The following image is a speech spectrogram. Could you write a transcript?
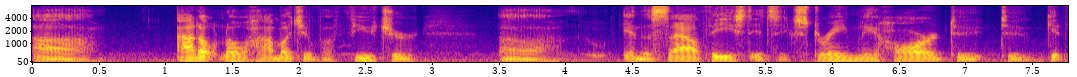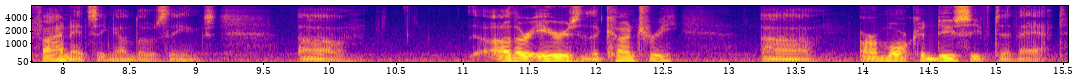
Uh, I don't know how much of a future uh, in the southeast. It's extremely hard to to get financing on those things. Uh, other areas of the country uh, are more conducive to that.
